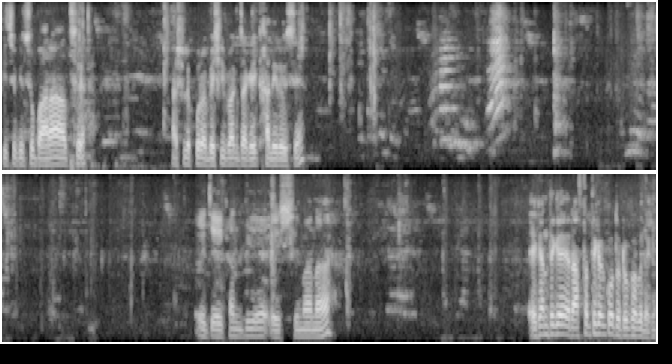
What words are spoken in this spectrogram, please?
কিছু কিছু বাড়া আছে। আসলে পুরো বেশিরভাগ জায়গায় খালি রয়েছে। এই যে এখান দিয়ে এই সীমানা। এখান থেকে রাস্তা থেকে কতটুকু হবে দেখেন?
